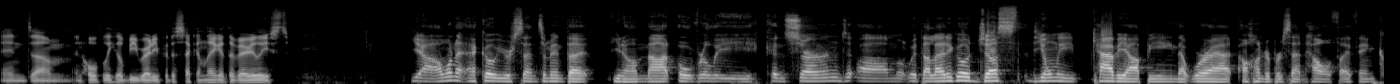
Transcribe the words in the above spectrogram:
And um and hopefully he'll be ready for the second leg at the very least. Yeah, I want to echo your sentiment that you know I'm not overly concerned um, with Atletico. Just the only caveat being that we're at 100% health. I think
